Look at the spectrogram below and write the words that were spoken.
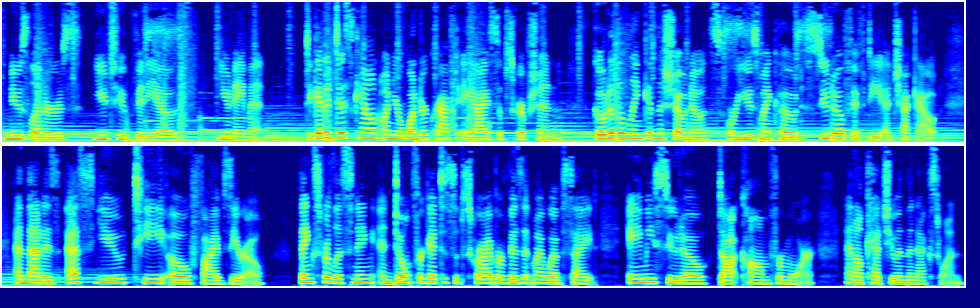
newsletters, YouTube videos, you name it. To get a discount on your Wondercraft AI subscription, go to the link in the show notes or use my code SUTO50 at checkout, and that is S U T O 50. Thanks for listening, and don't forget to subscribe or visit my website, amysuto.com, for more. And I'll catch you in the next one.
